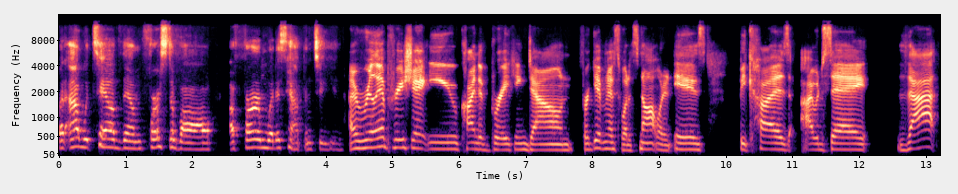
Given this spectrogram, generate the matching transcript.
But I would tell them, first of all, affirm what has happened to you. I really appreciate you kind of breaking down forgiveness, what it's not, what it is, because I would say that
